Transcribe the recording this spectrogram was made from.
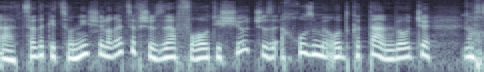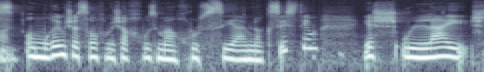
הצד הקיצוני של הרצף, שזה הפרעות אישיות, שזה אחוז מאוד קטן, בעוד נכון. שאומרים ש-25% מהאוכלוסייה הם נרקסיסטים, יש אולי 2-3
